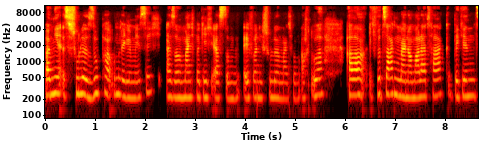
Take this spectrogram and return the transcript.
Bei mir ist Schule super unregelmäßig. Also manchmal gehe ich erst um 11 Uhr in die Schule, manchmal um 8 Uhr. Aber ich würde sagen, mein normaler Tag beginnt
